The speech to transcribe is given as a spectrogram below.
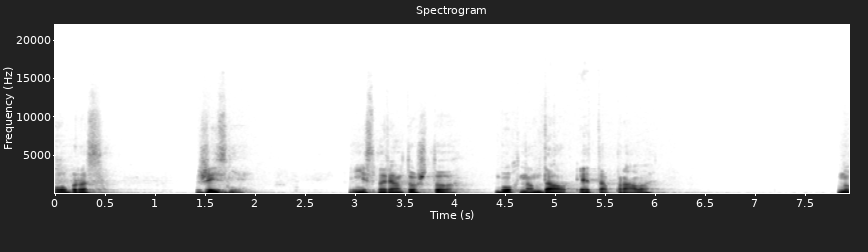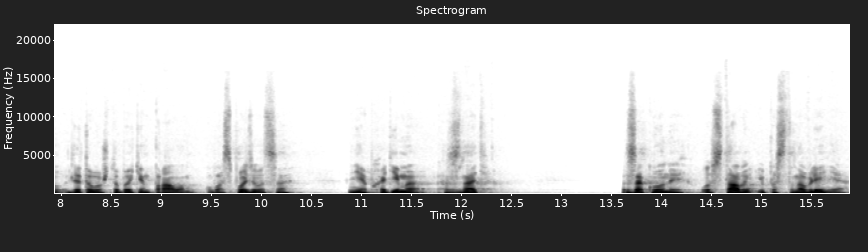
образ жизни. И несмотря на то, что Бог нам дал это право. Ну, для того, чтобы этим правом воспользоваться, необходимо знать законы, уставы и постановления,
